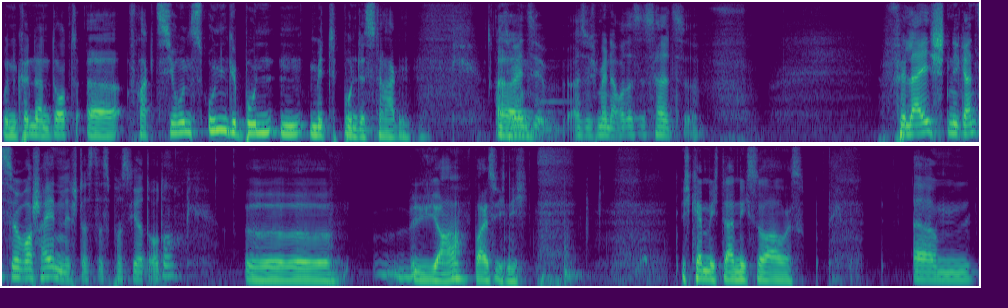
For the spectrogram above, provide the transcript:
und können dann dort äh, fraktionsungebunden mit Bundestagen. Also, Ähm. wenn sie, also ich meine, aber das ist halt vielleicht nicht ganz so wahrscheinlich, dass das passiert, oder? Äh, ja, weiß ich nicht. Ich kenne mich da nicht so aus. Ähm,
